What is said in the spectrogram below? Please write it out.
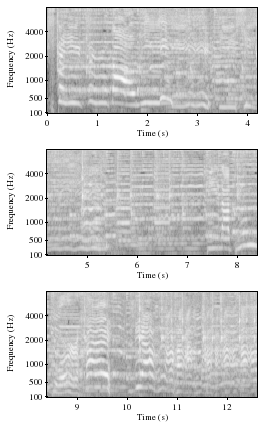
谁知道你的心比那冰棍儿还亮啊。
